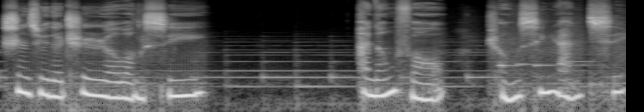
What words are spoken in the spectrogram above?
逝去的炽热往昔，还能否重新燃起？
